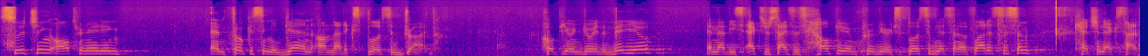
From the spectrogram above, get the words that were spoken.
switching, alternating, and focusing again on that explosive drive. Hope you enjoyed the video and that these exercises help you improve your explosiveness and athleticism. Catch you next time.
